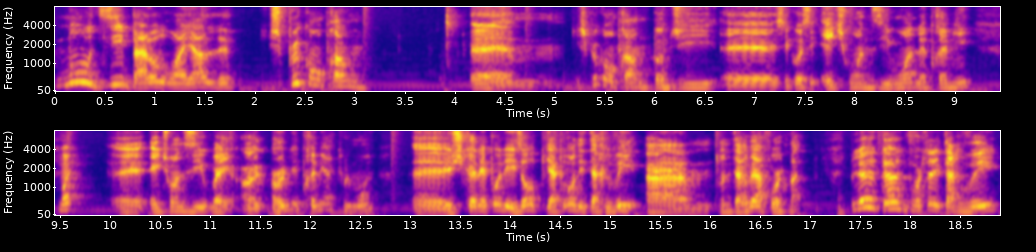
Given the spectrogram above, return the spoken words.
maudits Battle Royale, je peux comprendre. Euh, je peux comprendre PUBG. euh, c'est quoi, c'est H1Z1 le premier? Ouais. Euh, H1Z, ben, un, un des premiers à tout le moins. Euh, je connais pas les autres. Puis après, on est arrivé à, on est arrivé à Fortnite. Puis là, quand Fortnite est arrivé,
